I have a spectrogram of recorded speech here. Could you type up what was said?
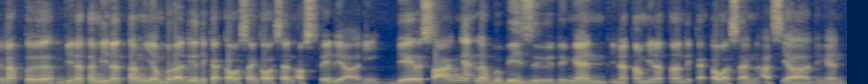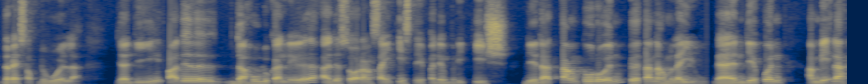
Kenapa binatang-binatang yang berada dekat kawasan-kawasan Australia ni dia sangatlah berbeza dengan binatang-binatang dekat kawasan Asia dengan the rest of the world lah. Jadi pada dahulu kala ada seorang saintis daripada British dia datang turun ke tanah Melayu dan dia pun ambil lah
